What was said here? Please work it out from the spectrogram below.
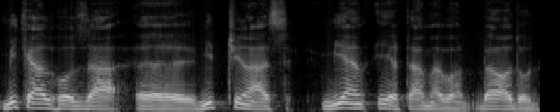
mi kell hozzá, mit csinálsz, milyen értelme van, beadod,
